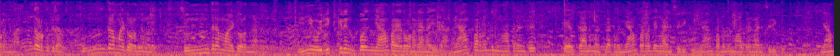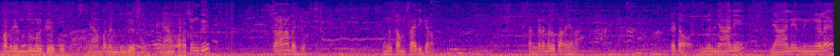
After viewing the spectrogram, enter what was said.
ഉറങ്ങി. നല്ല ഉറക്കത്തിലാണ്. സുന്ദരമായിട്ട് ഉറങ്ങുങ്ങൾ സുന്ദരമായിട്ട് ഉറങ്ങാണ് ഇനി ഒരിക്കലും ഇപ്പം ഞാൻ പറയാതെ ഉണരാൻ കഴിയില്ല. ഞാൻ പറഞ്ഞത് മാത്രം നിങ്ങൾക്ക് കേൾക്കാനും മനസ്സിലാക്കണം. ഞാൻ പറഞ്ഞത് നിങ്ങൾ അനുസരിക്കും. ഞാൻ പറഞ്ഞത് മാത്രം നിങ്ങൾ അനുസരിക്കും. ഞാൻ പറഞ്ഞത് എന്തും നിങ്ങൾ കേൾക്കും. ഞാൻ പറഞ്ഞ എന്തും കേൾക്കും. ഞാൻ പറഞ്ഞെങ്കിൽ കാണാൻ പറ്റും. നിങ്ങൾ സംസാരിക്കണം. സങ്കടങ്ങൾ പറയണം. കേട്ടോ? നിങ്ങൾ ഞാൻ ഞാൻ നിങ്ങളെ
